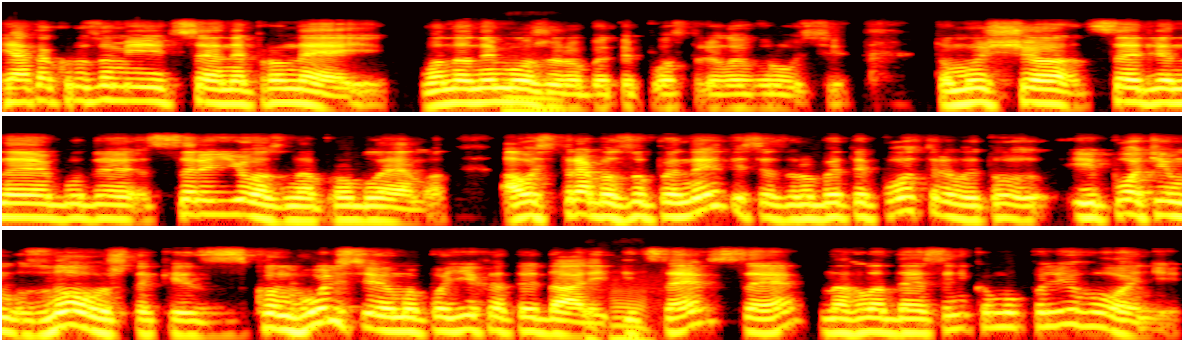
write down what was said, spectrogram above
я так розумію, це не про неї. Вона не може робити постріли в Русі, тому що це для неї буде серйозна проблема. А ось треба зупинитися, зробити постріли, то і потім знову ж таки з конвульсіями поїхати далі. І це все на гладесенькому полігоні.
